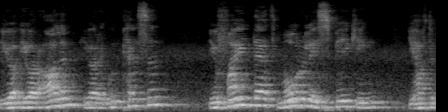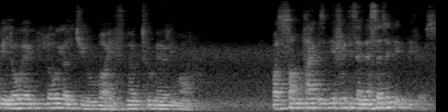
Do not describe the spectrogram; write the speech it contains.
you are, you are alim, you are a good person, you find that morally speaking, you have to be loyal, loyal to your wife, not to marry more. But sometimes, if it is a necessity, it differs.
